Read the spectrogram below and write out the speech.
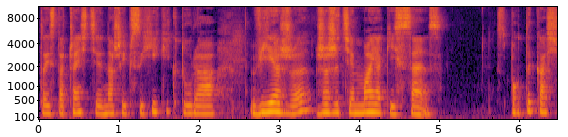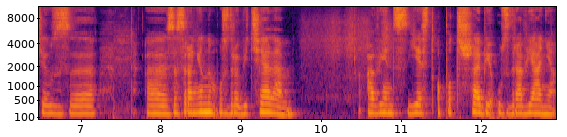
to, jest ta część naszej psychiki, która wierzy, że życie ma jakiś sens. Spotyka się z E, ze zranionym uzdrowicielem, a więc jest o potrzebie uzdrawiania,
